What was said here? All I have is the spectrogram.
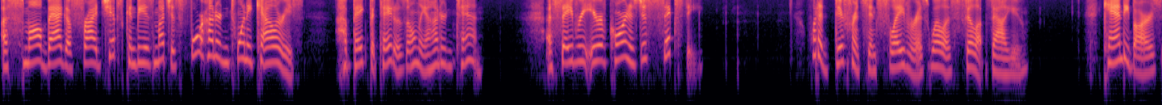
A small bag of fried chips can be as much as 420 calories. A baked potato is only 110. A savory ear of corn is just 60. What a difference in flavor as well as fill up value. Candy bars,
